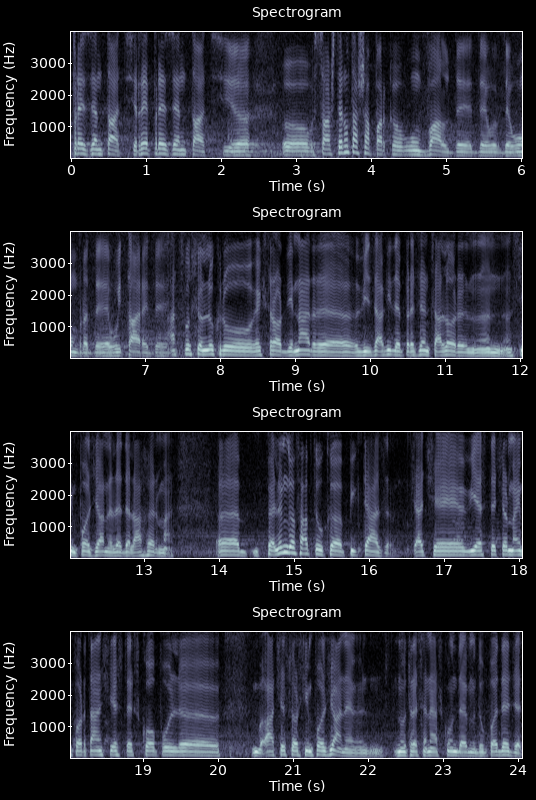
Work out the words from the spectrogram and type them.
prezentați, reprezentați, uh, Uh, s-a așternut așa parcă un val de, de, de umbră, de uitare. De... Ați spus un lucru extraordinar uh, vis-a-vis -vis de prezența lor în, în, în simpozioanele de la Herman. Uh, pe lângă faptul că pictează, ceea ce este cel mai important și este scopul uh, acestor simpozioane, nu trebuie să ne ascundem după deget,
